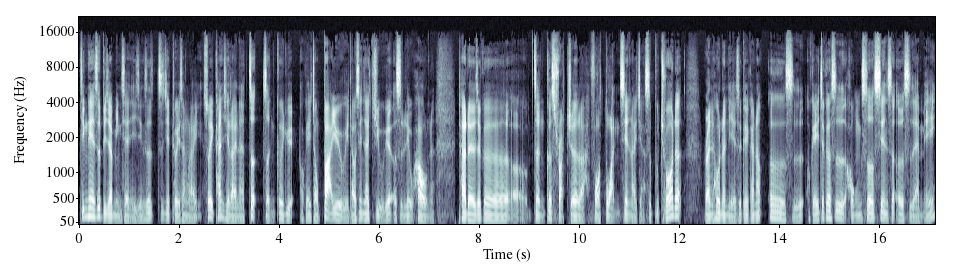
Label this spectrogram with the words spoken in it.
今天是比较明显，已经是直接推上来，所以看起来呢，这整个月，OK，从八月尾到现在九月二十六号呢。它的这个呃整个 structure 啦，for 短线来讲是不错的。然后呢，你也是可以看到二十，OK，这个是红色线是二十 MA，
